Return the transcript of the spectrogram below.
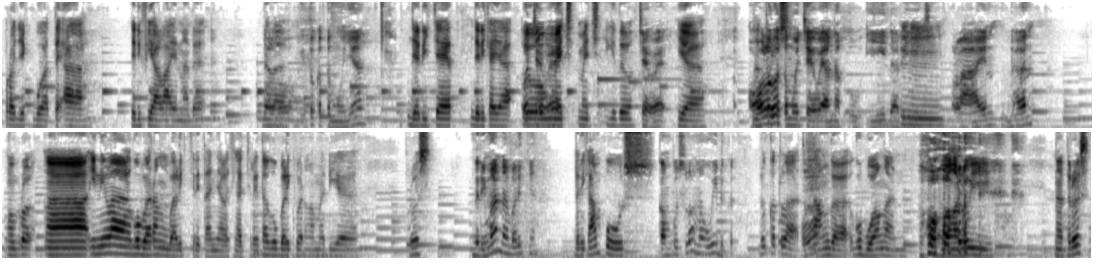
project buat TA jadi via lain ada. Adalah oh, itu ketemunya? Jadi chat jadi kayak Oh, cewek. match match gitu. Cewek? Ya oh Nah, lo terus- ketemu cewek anak UI dari Hmm. lain dan? Ngobrol Eh, inilah gue bareng balik ceritanya lah singkat cerita gue balik bareng sama dia. Terus? Dari mana baliknya dari kampus. Kampus lo sama UI deket? Deket lah Oh. tetangga. Gue buangan. Buangan UI. Nah terus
